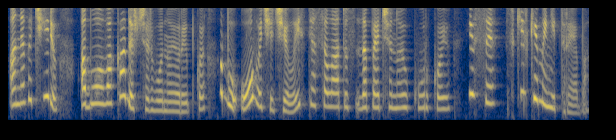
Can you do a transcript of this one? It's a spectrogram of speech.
а на вечерю або авокадо з червоною рибкою, або овочі чи листя салату з запеченою куркою. І все, скільки мені треба.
